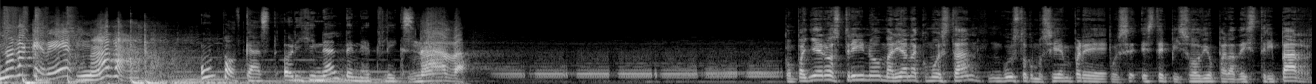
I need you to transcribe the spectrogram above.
Nada que ver. Nada. Un podcast original de Netflix. Nada. Compañeros Trino, Mariana, ¿cómo están? Un gusto como siempre, pues este episodio para destripar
